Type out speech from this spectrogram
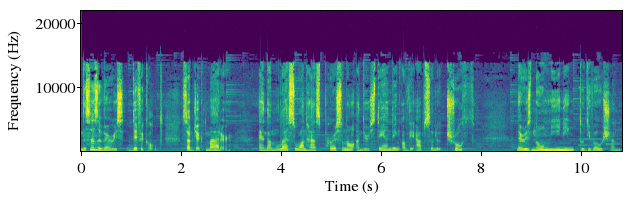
This is a very difficult subject matter, and unless one has personal understanding of the absolute truth, there is no meaning to devotion.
